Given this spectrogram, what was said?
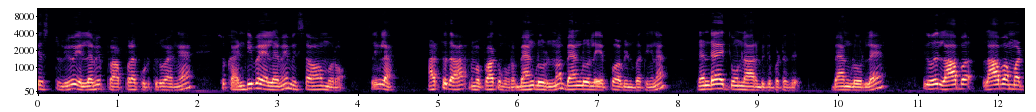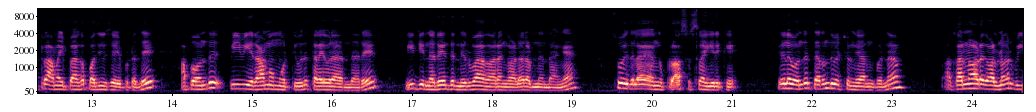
டெஸ்ட்லேயோ எல்லாமே ப்ராப்பராக கொடுத்துருவாங்க. ஸோ கண்டிப்பாக எல்லாமே மிஸ் ஆகாமல் வரும். சரிங்களா? அடுத்ததாக நம்ம பார்க்க போகிறோம் பெங்களூர்னா பெங்களூரில் எப்போ அப்படின்னு பார்த்தீங்கன்னா ரெண்டாயிரத்தி ஒன்றில் ஆரம்பிக்கப்பட்டது. பெங்களூரில். இது வந்து லாப லாபமற்ற அமைப்பாக பதிவு செய்யப்பட்டது. அப்போ வந்து பி வி ராமமூர்த்தி வந்து தலைவராக இருந்தார். விஜி நரேந்திர நிர்வாக அரங்காளர் அப்படின்னு இருந்தாங்க. ஸோ இதில் அங்கே ப்ராசஸ்லாம் இருக்குது இதில் வந்து திறந்து வச்சவங்க யாருன்னு பார்த்தீங்கன்னா கர்நாடக ஆளுநர் வி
